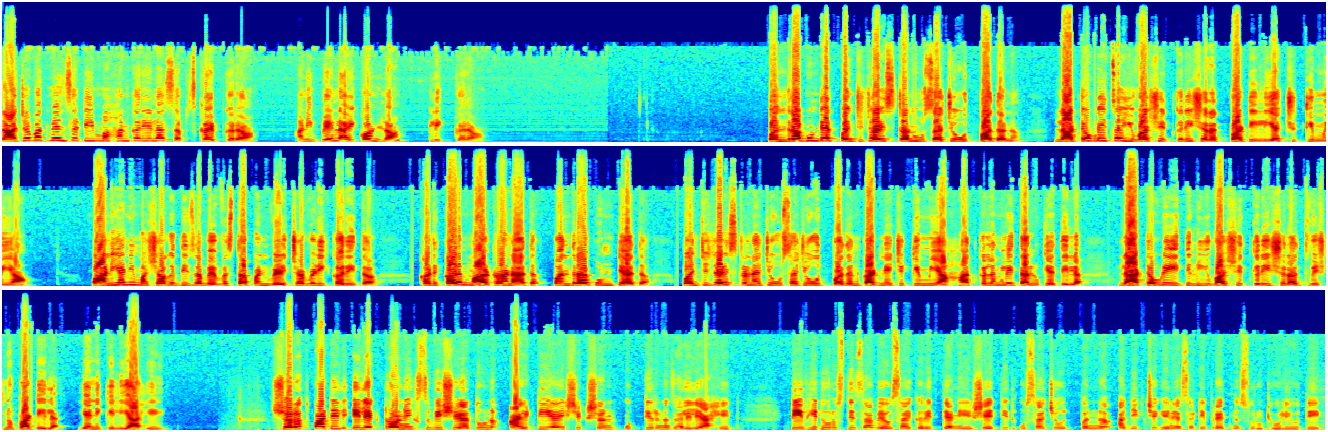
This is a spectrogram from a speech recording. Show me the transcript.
ताज्या बातम्यांसाठी महान करेला सबस्क्राईब करा आणि बेल आयकॉनला क्लिक करा. पंधरा गुंठ्यात पंचेचाळीस टन ऊसाचे उत्पादन. लाटवडीचा युवा शेतकरी शरद पाटील याची किमया पाणी आणि मशागतीचं व्यवस्थापन वेळच्या वेळी करीत खडकाळ माळरानात पंधरा गुंठ्यात पंचेचाळीस टनाचे ऊसाचे उत्पादन काढण्याची किमया हातकलंगले तालुक्यातील लाटवडे येथील युवा शेतकरी शरद विष्णू पाटील यांनी केली आहे. शरद पाटील इलेक्ट्रॉनिक्स विषयातून आय टी आय शिक्षण उत्तीर्ण झालेले आहेत. टी व्ही दुरुस्तीचा व्यवसाय करीत त्याने शेतीत उसाचे उत्पन्न अधिकचे घेण्यासाठी प्रयत्न सुरू ठेवले होते.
